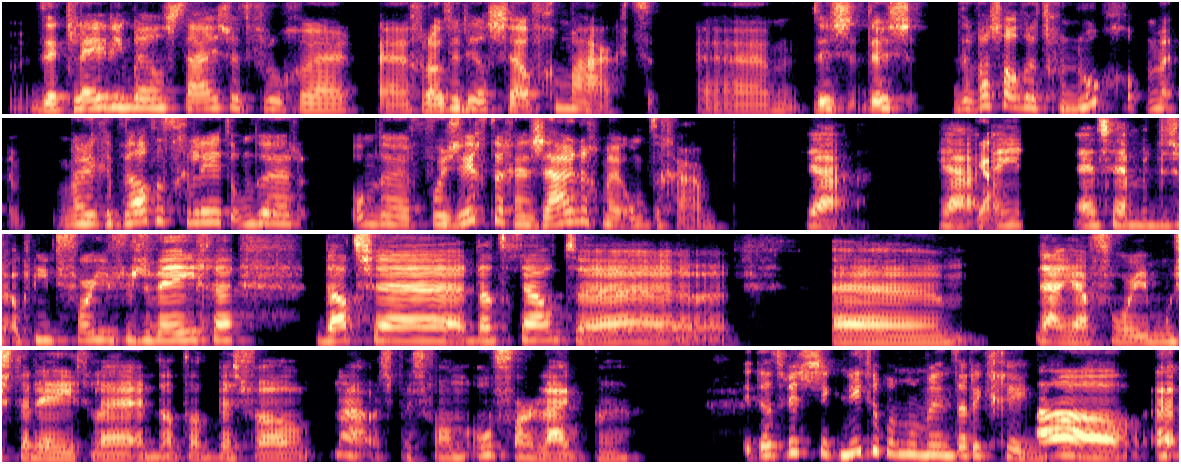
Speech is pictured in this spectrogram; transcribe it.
de kleding bij ons thuis werd vroeger eh, grotendeels zelf gemaakt. Ehm, dus, dus er was altijd genoeg. Maar, maar ik heb wel altijd geleerd om er, om er voorzichtig en zuinig mee om te gaan. Ja, ja. Ja. En, en ze hebben dus ook niet voor je verzwegen dat ze dat geld eh, ehm, nou ja, voor je moesten regelen. En dat dat best wel, nou, is best wel een offer lijkt me. Dat wist ik niet op het moment dat ik ging. Oh, eh,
